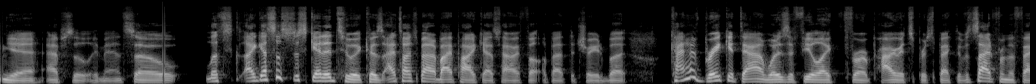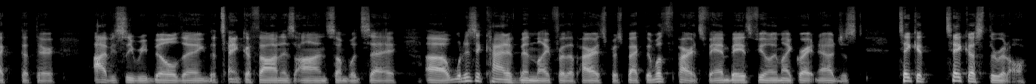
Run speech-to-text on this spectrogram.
Yeah, absolutely, man. So let's. I guess let's just get into it because I talked about it my podcast how I felt about the trade, but kind of break it down. What does it feel like from a Pirates perspective, aside from the fact that they're obviously rebuilding. The tankathon is on, some would say. Uh, what has it kind of been like for the Pirates' perspective? What's the Pirates fan base feeling like right now? Just take it, take us through it all.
